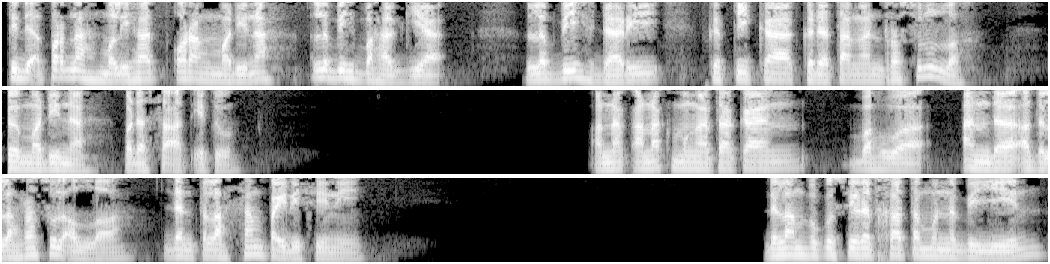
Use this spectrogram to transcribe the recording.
tidak pernah melihat orang Madinah lebih bahagia, lebih dari ketika kedatangan Rasulullah ke Madinah pada saat itu. Anak-anak mengatakan bahwa Anda adalah Rasul Allah dan telah sampai di sini. Dalam buku Sirat Khatamun Nabiyyin,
